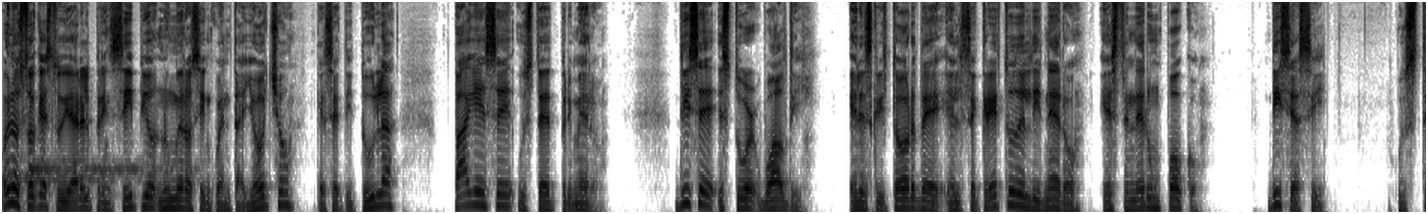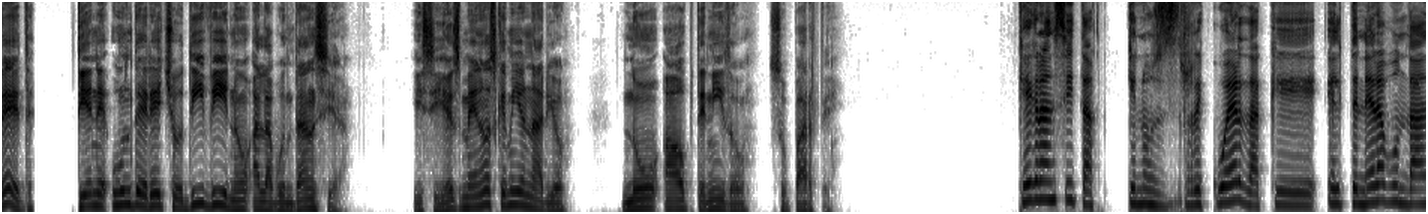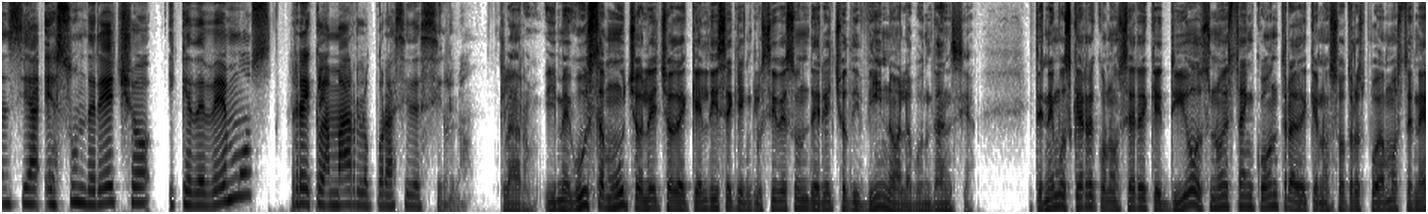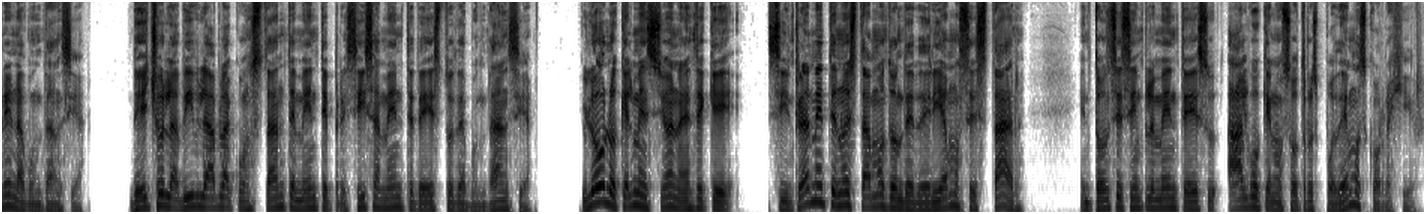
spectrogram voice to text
Nos toca estudiar el principio número 58, que se titula Páguese usted primero. Dice Stuart Waldy, el escritor de El secreto del dinero es tener un poco. Dice así, usted tiene un derecho divino a la abundancia, y si es menos que millonario, no ha obtenido su parte. Qué gran cita que nos recuerda que el tener abundancia es un derecho y que debemos reclamarlo, por así decirlo. Claro, y me gusta mucho el hecho de que él dice que inclusive es un derecho divino a la abundancia. Tenemos que reconocer que Dios no está en contra de que nosotros podamos tener en abundancia. De hecho, la Biblia habla constantemente precisamente de esto de abundancia. Y luego lo que él menciona es de que si realmente no estamos donde deberíamos estar, entonces simplemente es algo que nosotros podemos corregir.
